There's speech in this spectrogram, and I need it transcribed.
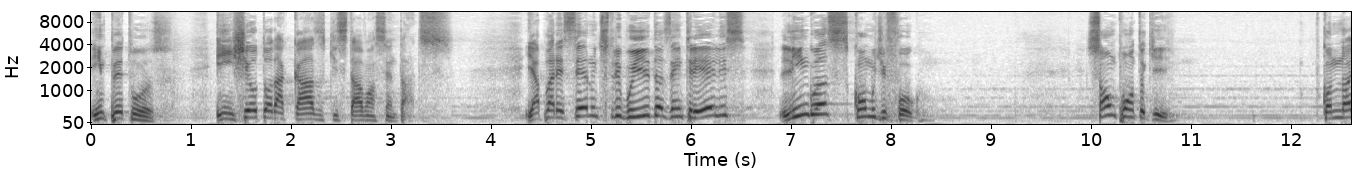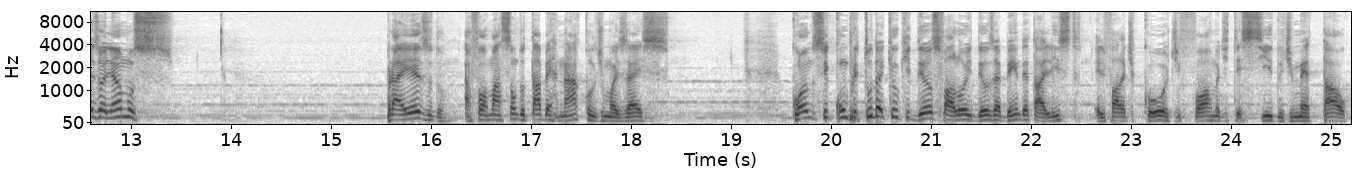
impetuoso, e encheu toda a casa que estavam assentados. E apareceram distribuídas entre eles línguas como de fogo. Só um ponto aqui. quando nós olhamos para Êxodo, a formação do tabernáculo de Moisés, quando se cumpre tudo aquilo que Deus falou, e Deus é bem detalhista, Ele fala de cor, de forma de tecido, de metal,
